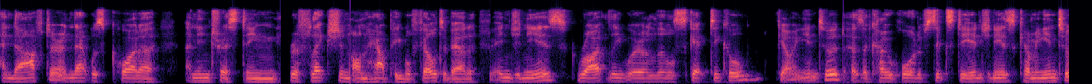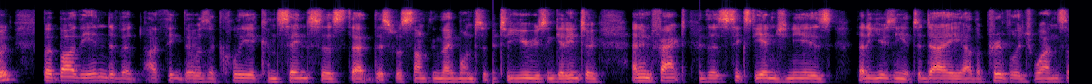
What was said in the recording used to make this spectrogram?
and after, and that was quite a an interesting reflection on how people felt about it. Engineers, rightly, were a little skeptical going into it as a cohort of 60 engineers coming into it. But by the end of it, I think there was a clear consensus that this was something they wanted to use and get into. And in fact, the 60 engineers that are using it today are the privileged ones.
